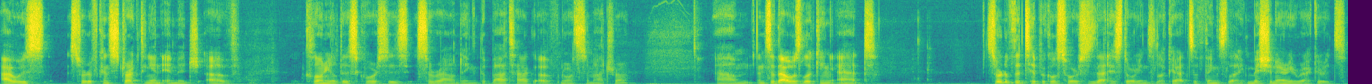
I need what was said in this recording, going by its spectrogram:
I was sort of constructing an image of colonial discourses surrounding the Batak of North Sumatra. Um, and so that was looking at sort of the typical sources that historians look at. So things like missionary records,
